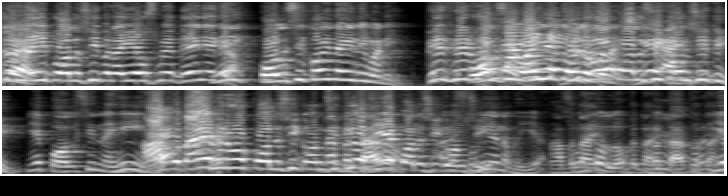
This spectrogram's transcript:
है। नई पॉलिसी बनाई है उसमें देंगे पॉलिसी कोई नई नहीं बनी। फिर फिर पॉलिसी वही है पॉलिसी कौन सी थी? ये पॉलिसी नहीं है। आप बताएँ फिर वो पॉलिसी कौन सी थी और ये पॉलिसी कौन सी है ना भैया बता दो तो ये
